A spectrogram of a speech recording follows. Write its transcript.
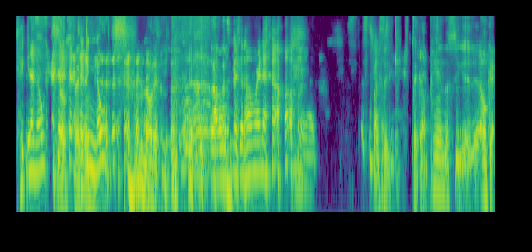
taking Yes. notes, Notes taken. taking notes. Noted. All the listeners at home right now. This is Let's see. Take a pen to see it. Okay.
